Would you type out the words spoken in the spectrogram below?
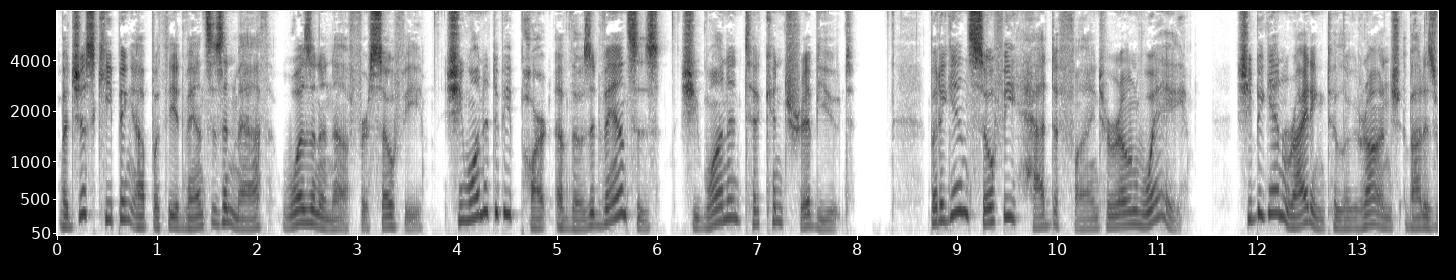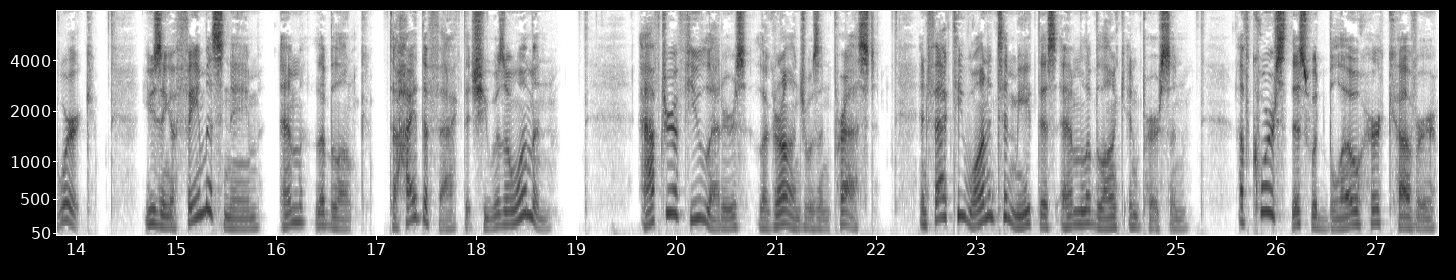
But just keeping up with the advances in math wasn't enough for Sophie. She wanted to be part of those advances. She wanted to contribute. But again, Sophie had to find her own way. She began writing to Lagrange about his work, using a famous name, M. Leblanc, to hide the fact that she was a woman. After a few letters, Lagrange was impressed. In fact, he wanted to meet this M. Leblanc in person. Of course, this would blow her cover.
